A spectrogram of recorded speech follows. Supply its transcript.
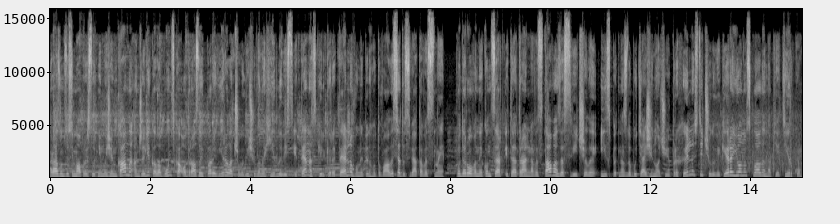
Разом з усіма присутніми жінками Анжеліка Лабунська одразу й перевірила чоловічу винахідливість і те, наскільки ретельно вони підготувалися до свята весни. Подарований концерт і театральна вистава засвідчили іспит на здобуття жіночої прихильності. Чоловіки району склали на п'ятірку.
